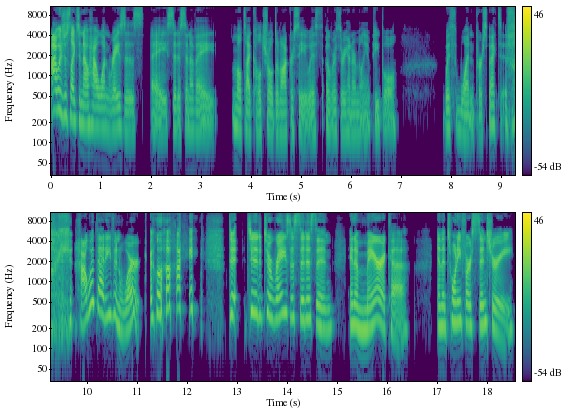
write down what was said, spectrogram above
I would just like to know how one raises a citizen of a multicultural democracy with over 300 million people with one perspective. Like, how would that even work? like, to, to, to raise a citizen in America in the 21st century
